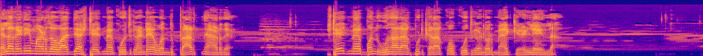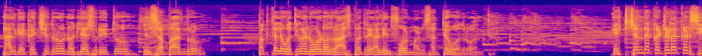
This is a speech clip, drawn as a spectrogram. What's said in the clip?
ಎಲ್ಲ ರೆಡಿ ಮಾಡಿದೋ ವಾದ್ಯ ಸ್ಟೇಜ್ ಮೇಲೆ ಕೂತ್ಕೊಂಡೆ ಒಂದು ಪ್ರಾರ್ಥನೆ ಆಡಿದೆ. ಸ್ಟೇಜ್ ಮೇಲೆ ಬಂದು ಹೂನಾರ ಹಾಕ್ಬಿಟ್ಟು ಕೆಳಕ್ಕೆ ಹೋಗಿ ಕೂತ್ಕೊಂಡವ್ರು ಮ್ಯಾಕ್ ಕೇಳಲೇ ಇಲ್ಲ. ನಾಲ್ಗೆ ಕಚ್ಚಿದ್ರು, ನೊದ್ಲೆ ಸುರಿಯಿತು, ನಿಲ್ಸ್ರಪ್ಪ ಅಂದ್ರು. ಪಕ್ಕದಲ್ಲೇ ಒತ್ಕೊಂಡು ಓಡೋದ್ರು ಆಸ್ಪತ್ರೆಗೆ ಅಲ್ಲಿಂದ ಫೋನ್ ಮಾಡು, ಸತ್ತೆ ಹೋದ್ರು ಅಂತ. ಎಷ್ಟು ಚಂದ ಕಟ್ಟಡ ಕಟ್ಸಿ,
